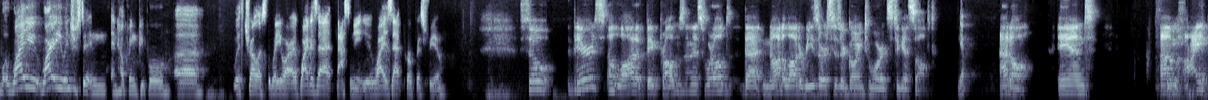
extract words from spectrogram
Why why are you interested in, in helping people uh, with Trellis the way you are? Like, why does that fascinate you? Why is that purpose for you? So there's a lot of big problems in this world that not a lot of resources are going towards to get solved. Yep. At all and um, I,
